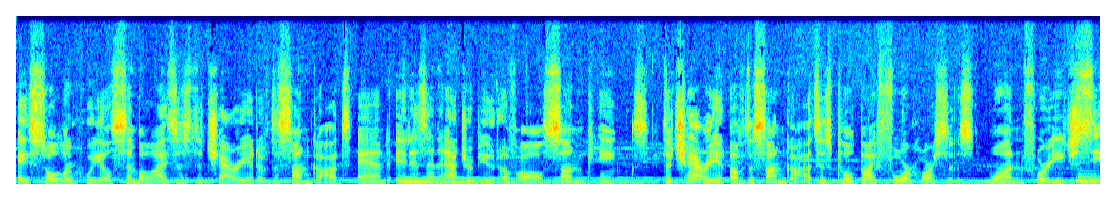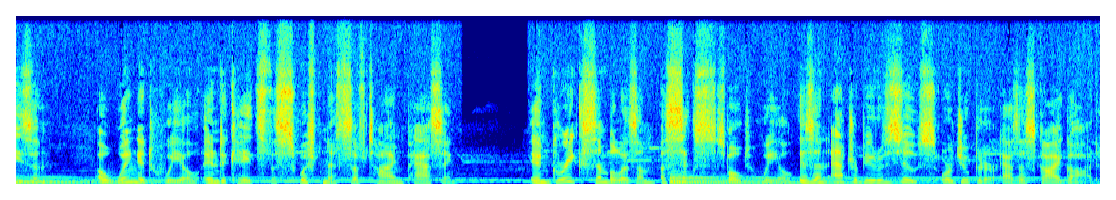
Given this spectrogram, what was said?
A solar wheel symbolizes the chariot of the sun gods, and it is an attribute of all sun kings. The chariot of the sun gods is pulled by four horses, one for each season. A winged wheel indicates the swiftness of time passing. In Greek symbolism, a six spoked wheel is an attribute of Zeus or Jupiter as a sky god.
